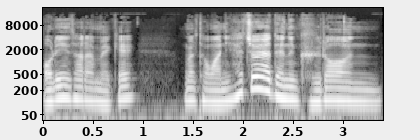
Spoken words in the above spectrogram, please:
어린 사람에게 뭔가 더 많이 해줘야 되는 그런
